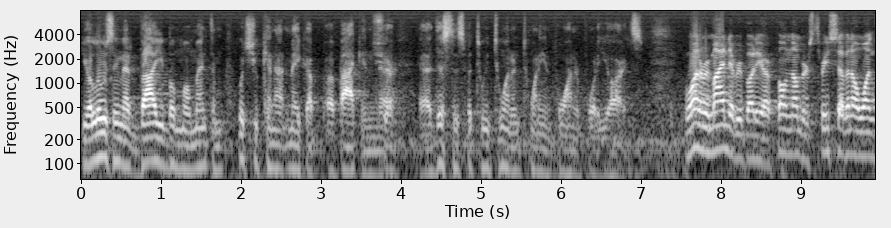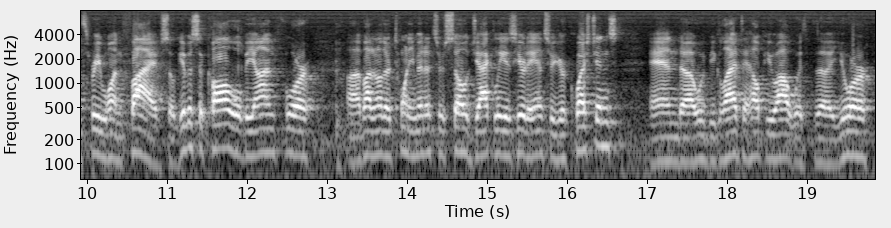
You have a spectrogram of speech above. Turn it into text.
you're losing that valuable momentum which you cannot make up uh, back in Sure. uh, uh, distance between 220 and 440 yards. We want to remind everybody our phone number is 370-1315. So give us a call. We'll be on for uh, about another 20 minutes or so. Jack Lee is here to answer your questions, and uh, we'd be glad to help you out with uh, your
